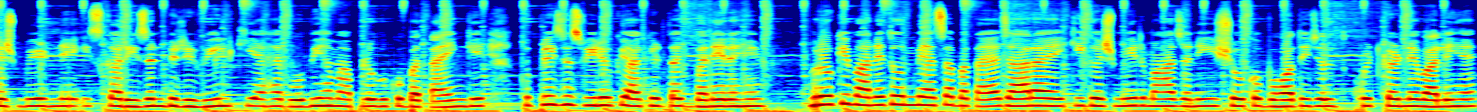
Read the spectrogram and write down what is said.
कश्मीर ने इसका रीज़न भी रिवील किया है, वो भी हम आप लोगों को बताएँगे। तो प्लीज़ इस वीडियो के आखिर तक बने रहें। खबरों की माने तो उनमें ऐसा बताया जा रहा है कि कश्मीर महाजनी शो को बहुत ही जल्द क्विट करने वाले हैं।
